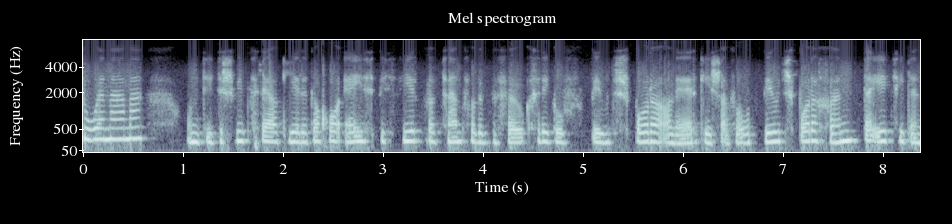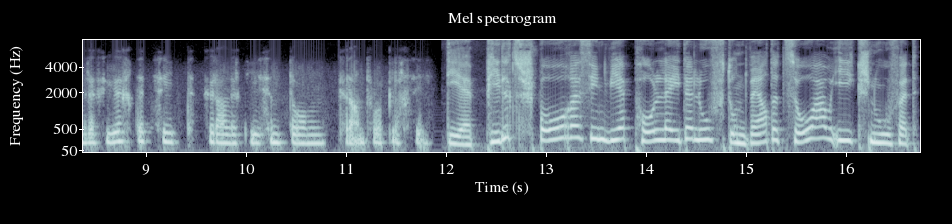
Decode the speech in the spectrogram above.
zunehmen und in der Schweiz reagieren doch auch 1 bis 4 Prozent der Bevölkerung auf Pilzsporen allergisch. Also die Pilzsporen könnten jetzt in dieser feuchten Zeit für Allergiesymptome verantwortlich sein. Die Pilzsporen sind wie Pollen in der Luft und werden so auch eingeschnauft.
